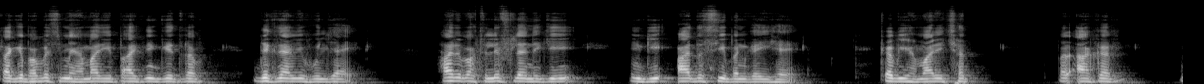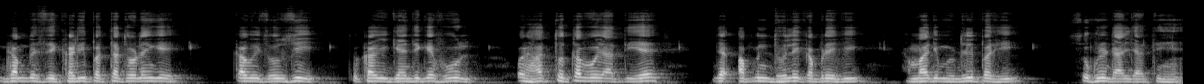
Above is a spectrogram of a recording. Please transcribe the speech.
ताकि भविष्य में हमारी पार्किंग की तरफ़ देखना भी भूल जाए। हर वक्त लिफ्ट लेने की इनकी आदत सी बन गई है। कभी हमारी छत पर आकर गमले से कड़ी पत्ता तोड़ेंगे, कभी तुलसी तो कभी गेंदे के फूल, और हाथ तो तब हो जाती है जब अपने धुले कपड़े भी हमारी मुडल पर ही सूखने डाल जाते हैं।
